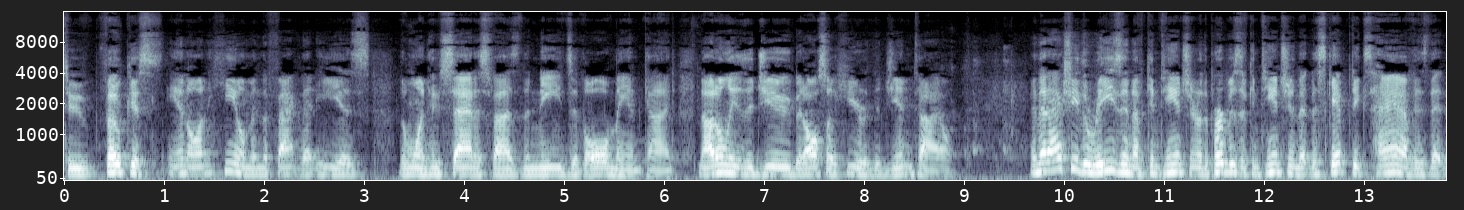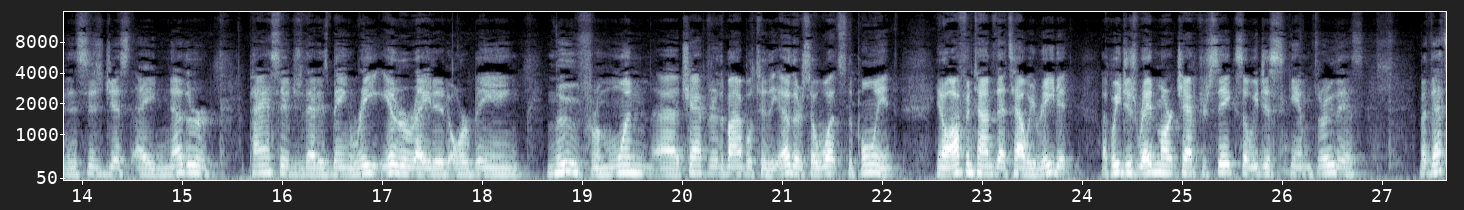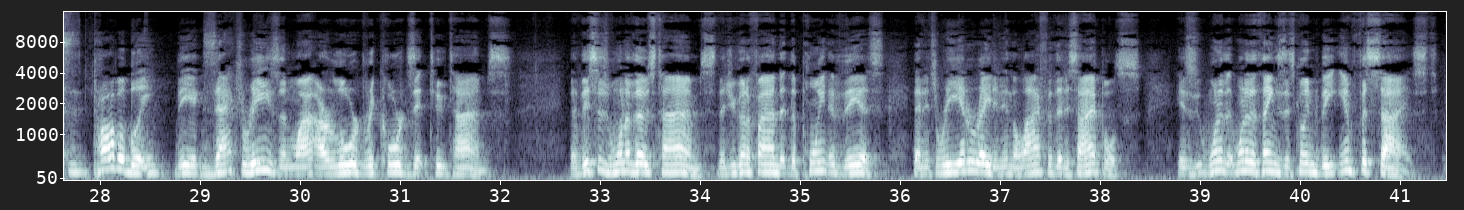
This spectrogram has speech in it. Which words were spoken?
to focus in on Him and the fact that He is the one who satisfies the needs of all mankind, not only the Jew, but also here the Gentile. And that actually the reason of contention or the purpose of contention that the skeptics have is that this is just another passage that is being reiterated or being moved from one uh, chapter of the Bible to the other. So what's the point? You know, oftentimes that's how we read it. Like we just read Mark chapter 6, so we just skimmed through this. But that's probably the exact reason why our Lord records it two times. That this is one of those times that you're going to find that the point of this, that it's reiterated in the life of the disciples, is one of the, one of the things that's going to be emphasized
